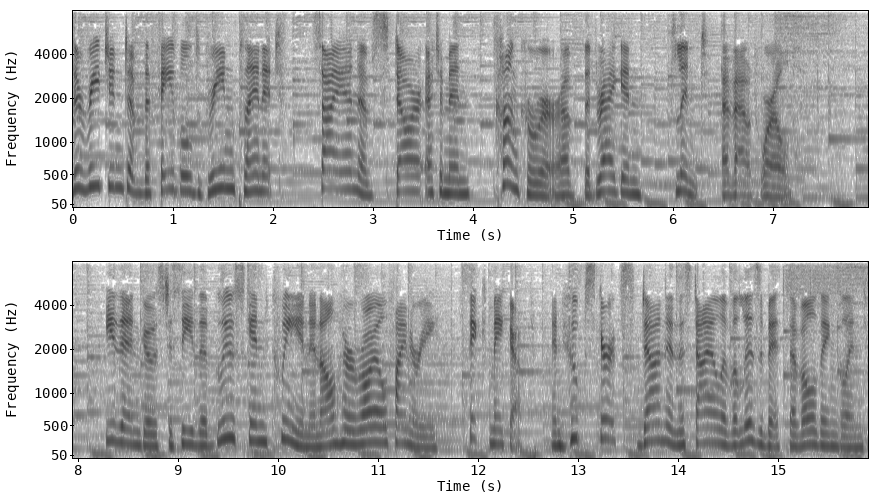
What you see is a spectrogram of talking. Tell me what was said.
the regent of the fabled green planet, scion of Star Etamin, conqueror of the dragon, Flint of Outworld. He then goes to see the blue skinned queen in all her royal finery, thick makeup, and hoop skirts done in the style of Elizabeth of Old England.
